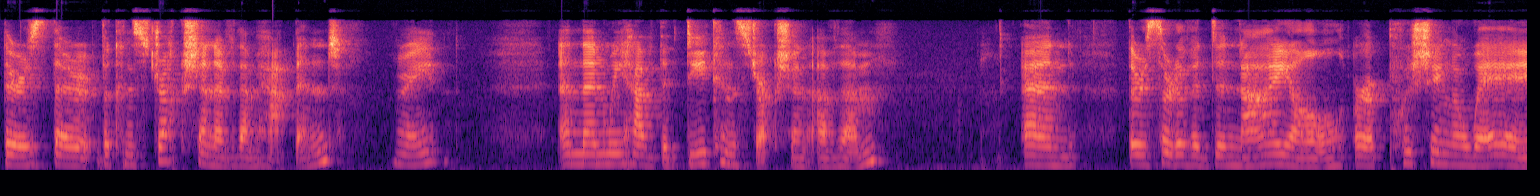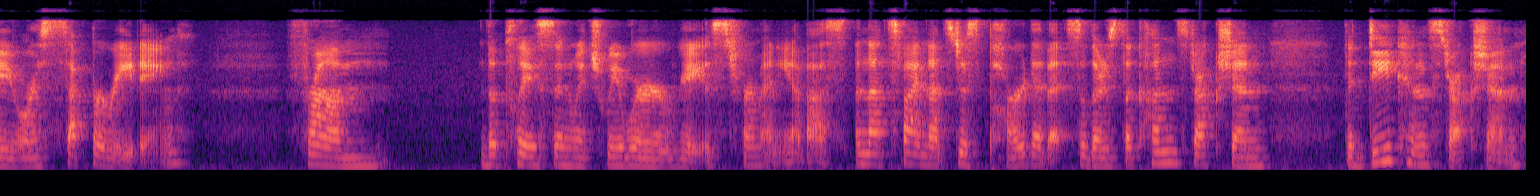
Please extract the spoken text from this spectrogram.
there's the the construction of them happened, right? And then we have the deconstruction of them. And there's sort of a denial or a pushing away or a separating from the place in which we were raised for many of us. And that's fine, that's just part of it. So there's the construction, the deconstruction,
